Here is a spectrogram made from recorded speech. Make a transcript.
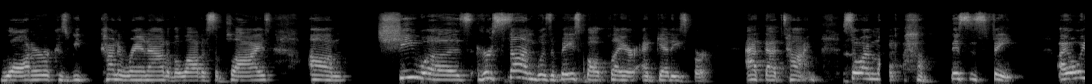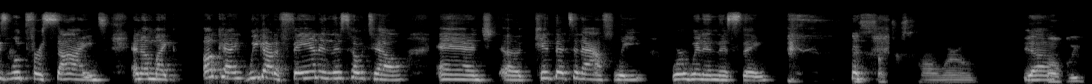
water because we kind of ran out of a lot of supplies. Um, she was her son was a baseball player at gettysburg at that time. So i'm like this is fate. I always look for signs and i'm like okay we got a fan in this hotel and a kid that's an athlete we're winning this thing it's such a small world. Yeah. Well, we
